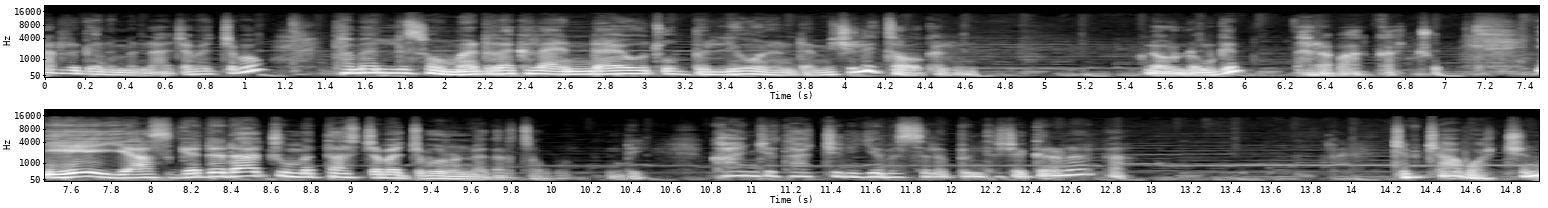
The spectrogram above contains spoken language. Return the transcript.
አድርገን የምናጨበጭበው ተመልሰው መድረክ ላይ እንዳይወጡብን ሊሆን እንደሚችል ይታወቅልኝ። ለሁሉም ግን ኧረ እባካችሁ ይሄ ያስገደዳችሁ የምታስጨበጭቡንን ነገር ተው። እንዴ ከአንጀታችን እየመሰለብን ተቸግረናል። ጭብጫቧችን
